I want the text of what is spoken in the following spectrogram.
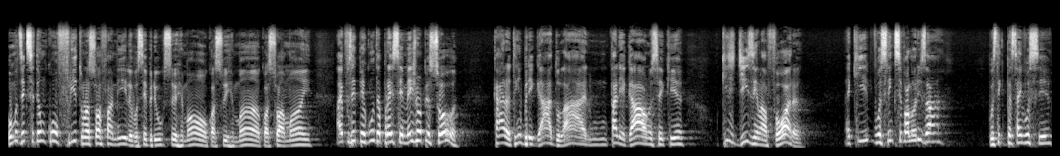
Vamos dizer que você tem um conflito na sua família, você brigou com seu irmão, com a sua irmã, com a sua mãe. Aí você pergunta para essa mesma pessoa, cara, eu tenho brigado lá, não tá legal, não sei o quê. O que dizem lá fora é que você tem que se valorizar. Você tem que pensar em você.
